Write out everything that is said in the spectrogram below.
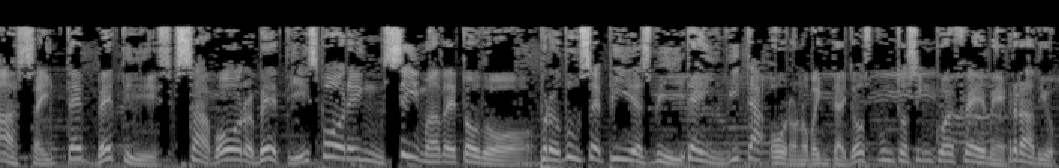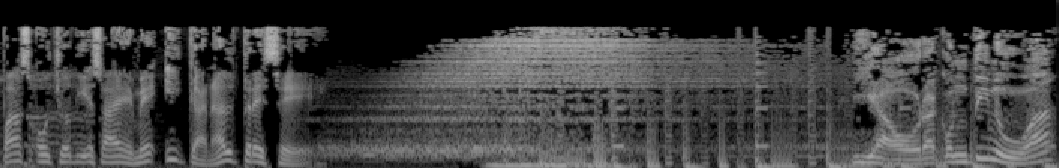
Aceite Betis. Sabor Betis por encima de todo. Produce PSB. Te invita Oro 92.5 FM. Radio Paz 810 AM y Canal 13. Y ahora continúa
